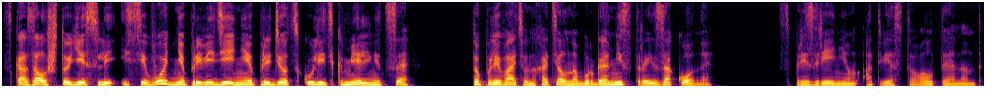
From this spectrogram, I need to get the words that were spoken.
«Сказал, что если и сегодня привидение придет скулить к мельнице, то плевать он хотел на бургомистра и законы», — с презрением ответствовал Теннант.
